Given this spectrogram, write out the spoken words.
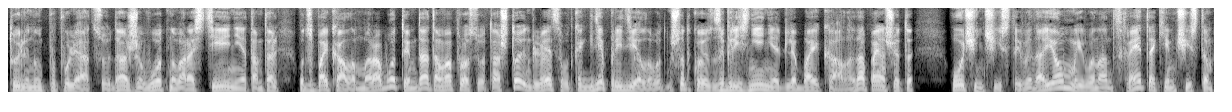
ту или иную популяцию, да, животного, растения, там, так. Вот с Байкалом мы работаем, да, там вопрос, вот, а что является, вот, как, где пределы, вот, что такое загрязнение для Байкала, да, понятно, что это очень чистый водоем, его надо сохранять таким чистым,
